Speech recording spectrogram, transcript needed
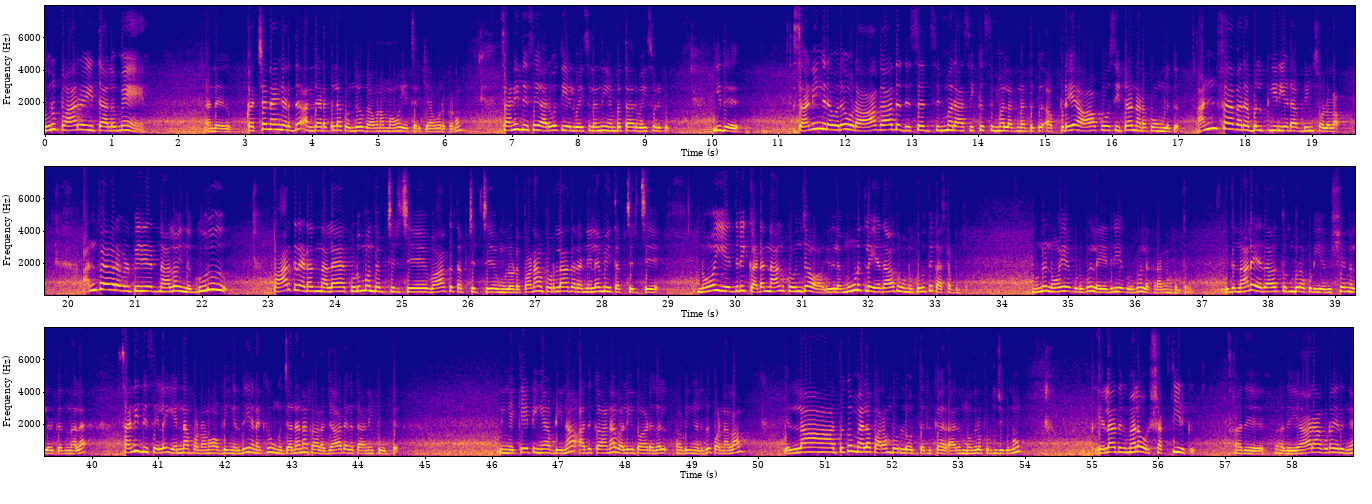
குரு பார்வையிட்டாலுமே அந்த பிரச்சனைங்கிறது அந்த இடத்துல கொஞ்சம் கவனமாகவும் எச்சரிக்கையாகவும் இருக்கணும். சனி திசை அறுபத்தி ஏழு வயசுலேருந்து எண்பத்தாறு வயசு வரைக்கும். இது சனிங்கிறவர் ஒரு ஆகாத திசை சிம்ம ராசிக்கு சிம்ம லக்னத்துக்கு அப்படியே ஆப்போசிட்டாக நடக்கும் உங்களுக்கு. அன்ஃபேவரபிள் பீரியட் அப்படின்னு சொல்லலாம். அன்ஃபேவரபிள் பீரியட்னாலும் இந்த குரு பார்க்குற இடம்னால குடும்பம் தப்பிச்சிருச்சு வாக்கு தப்பிச்சிருச்சு உங்களோட பண பொருளாதார நிலைமை தப்பிச்சிருச்சு நோய் எதிரி கடனால் கொஞ்சம் இதில் மூணுத்தில் ஏதாவது ஒன்று கொடுத்து கஷ்டப்படுத்தும் ஒன்று நோயை கொடுக்கும் இல்லை எதிரியை கொடுக்கும் இல்லை கடனை கொடுத்துரும். இதனால ஏதாவது துன்புறக்கூடிய விஷயங்கள் இருக்கிறதுனால சனி திசையில் என்ன பண்ணணும் அப்படிங்கிறது எனக்கு உங்கள் ஜனன கால ஜாதகத்தை அனுப்பி விட்டு. நீங்கள் கேட்டீங்க அப்படின்னா அதுக்கான வழிபாடுகள் அப்படிங்கிறது பண்ணலாம். எல்லாத்துக்கும் மேலே பரம்பொருள் ஒருத்தர் இருக்கார். அது முதல்ல புரிஞ்சுக்கணும். எல்லாத்துக்கும் மேலே ஒரு சக்தி இருக்குது அது அது யாராக கூட இருங்க.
